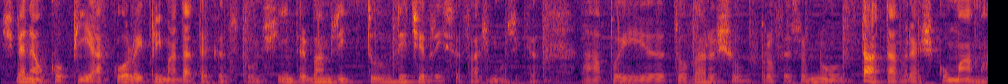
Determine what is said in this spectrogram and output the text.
Și veneau copii acolo, e prima dată când spun. Și îi întrebam, zic, tu de ce vrei să faci muzică? A, păi uh, tovarășul profesor, nu, tata vrea și cu mama.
